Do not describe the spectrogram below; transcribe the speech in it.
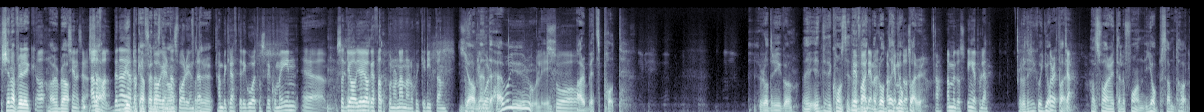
tjena Fredrik. Ja. Ha det bra. Tjena, tjena. I alla fall, den här Bjud jävla pizzabagaren, han svarar ju inte. Han bekräftade igår att de skulle komma in. Eh, så att jag, jag jagar fatt på någon annan och skickar dit så Ja, men det här var ju rolig Så... arbetspodd. Rodrigo. Det är inte konstigt. Det jag det med. Rodda så. jobbar. Ja, ja, men då, så, inga problem. Rodrigo right, jobbar. tja. Han svarar i telefon, jobbsamtal.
